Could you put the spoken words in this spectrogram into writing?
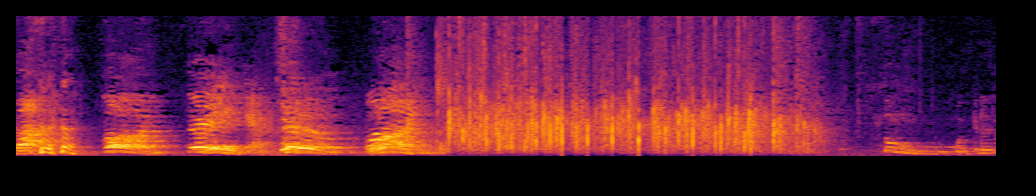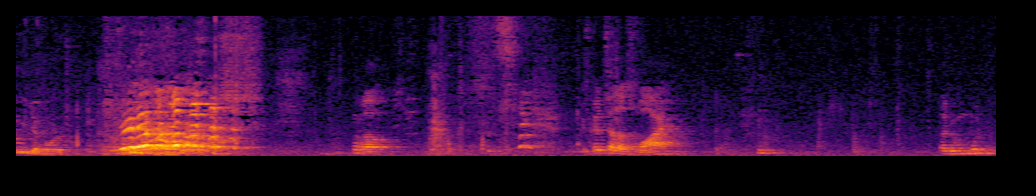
Five, four, three, two, one. So, what can I do you for? well, you could tell us why. I don't want to.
